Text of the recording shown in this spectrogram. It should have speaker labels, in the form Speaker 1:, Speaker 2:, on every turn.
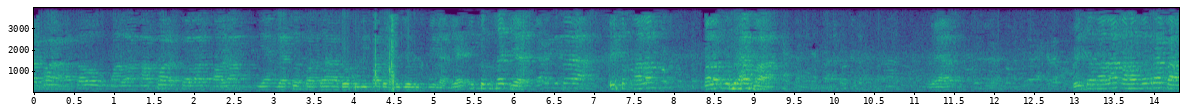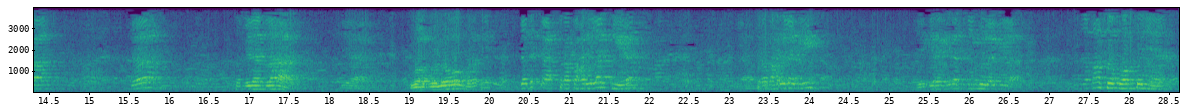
Speaker 1: apa? Atau malam apa? Sholat malam yang jatuh pada 25 dan 79 ya hitung saja. Karena kita besok malam malam berapa? Ya. Besok malam malam berapa? Ke 19 ya. 20 berarti sudah dekat. Berapa hari lagi ya, ya berapa hari lagi? Ya kira-kira seminggu lagi lah. Sudah masuk waktunya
